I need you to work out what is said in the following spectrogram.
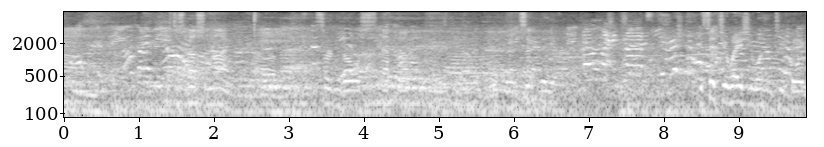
Um, it's a special night. Uh, certain girls stepped up. The, the, uh, the situation wasn't too big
